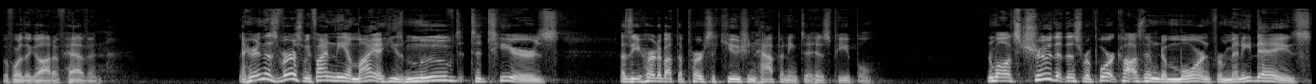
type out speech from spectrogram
before the God of heaven. Now, here in this verse, we find Nehemiah, he's moved to tears as he heard about the persecution happening to his people. And while it's true that this report caused him to mourn for many days,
